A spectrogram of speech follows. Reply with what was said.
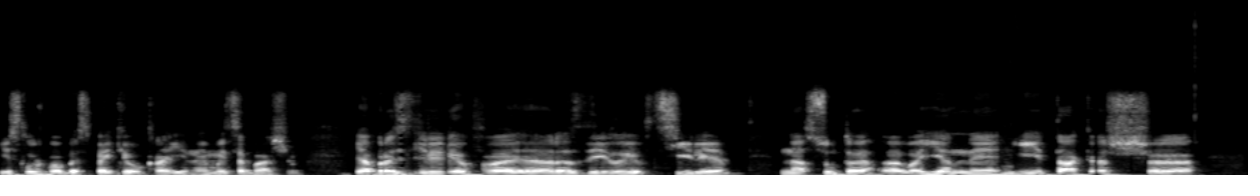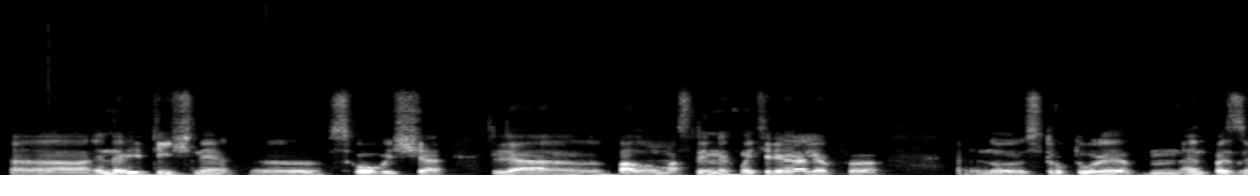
і Служба безпеки України. Ми це бачимо. Я б розділив е, розділив цілі на суто е, воєнні і також е, енергетичне е, сховища для паливно-мастильних матеріалів, е, ну, структури НПЗ.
